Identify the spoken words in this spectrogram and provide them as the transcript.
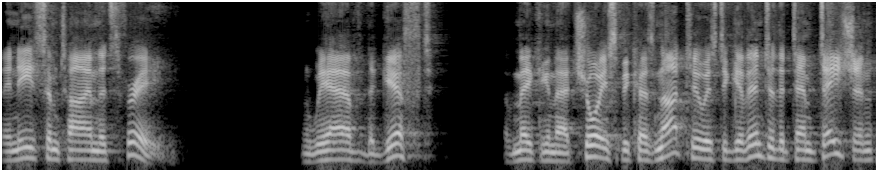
They need some time that's free. And we have the gift of making that choice because not to is to give in to the temptation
